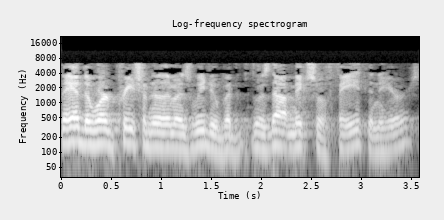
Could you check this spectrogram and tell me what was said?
they had the word preached unto them as we do, but it was not mixed with faith in hearers?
